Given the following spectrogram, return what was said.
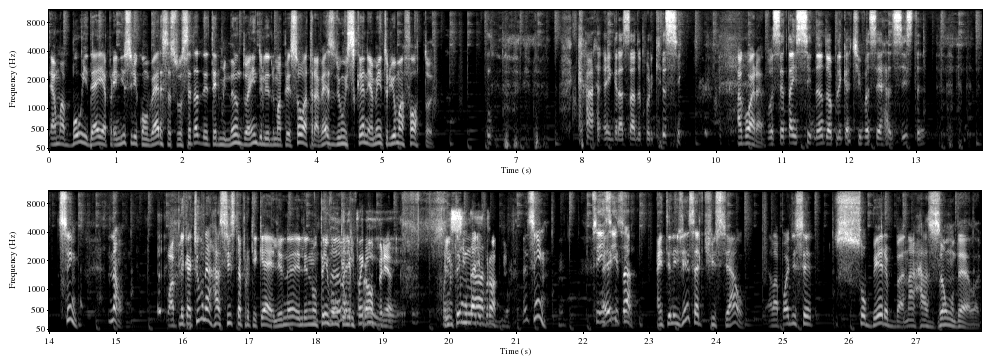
é uma boa ideia para início de conversa se você está determinando a índole de uma pessoa através de um escaneamento de uma foto? Cara, é engraçado porque assim. Agora. Você está ensinando o aplicativo a ser racista? Sim. Não. O aplicativo não é racista porque quer, ele, ele não tem vontade não, própria. Foi ele não tem vontade própria. Sim, Sim, é sim, que tá. Sim. A inteligência artificial, ela pode ser soberba na razão dela.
